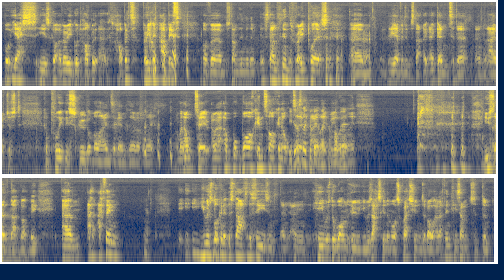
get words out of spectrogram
But yes, he's got a very good hobbit, uh, hobbit, very good habit of um, standing in the standing in the right place. Um, he evidenced that again today, and I've just completely screwed up my lines again there, haven't I? I'm an outtake, I'm a, walking, talking outtake. He does look a bit like a hobbit. you said that, not me. Um, I, I think Yeah. you was looking at the start of the season, and, and he was the one who you was asking the most questions about, and I think he's answered them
